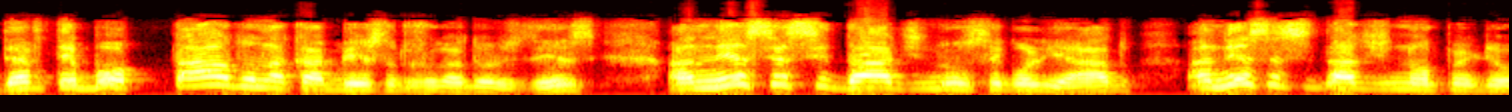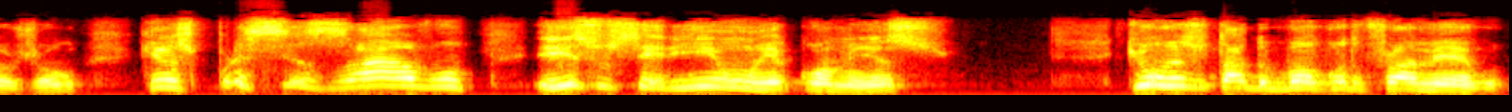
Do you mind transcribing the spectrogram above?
deve ter botado na cabeça dos jogadores deles a necessidade de não ser goleado, a necessidade de não perder o jogo, que eles precisavam, e isso seria um recomeço, que um resultado bom contra o Flamengo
